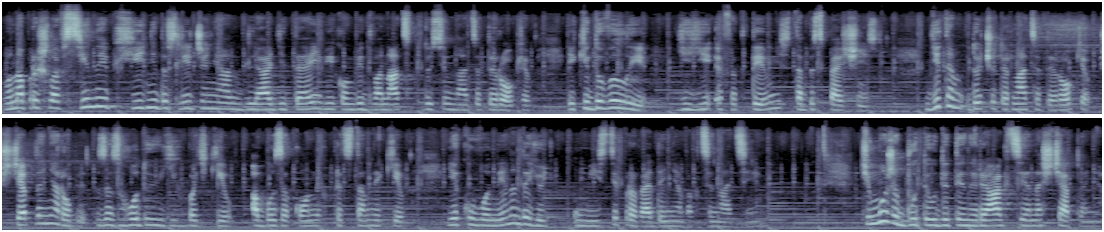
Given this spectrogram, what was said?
Вона пройшла всі необхідні дослідження для дітей віком від 12 до 17 років, які довели її ефективність та безпечність. Дітям до 14 років щеплення роблять за згодою їх батьків або законних представників, яку вони надають у місці проведення вакцинації. Чи може бути у дитини реакція на щеплення?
